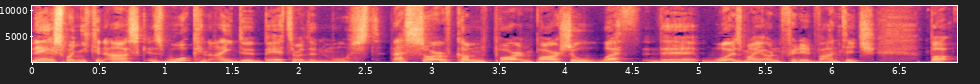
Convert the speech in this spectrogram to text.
The next one you can ask is, What can I do better than most? This sort of comes part and parcel with the what is my unfair advantage, but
